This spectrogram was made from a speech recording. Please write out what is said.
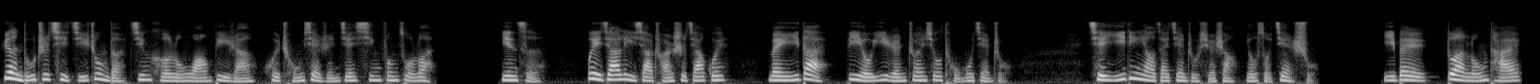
怨毒之气极重的金河龙王必然会重现人间，兴风作乱。因此，魏家立下传世家规，每一代必有一人专修土木建筑，且一定要在建筑学上有所建树，以备断龙台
